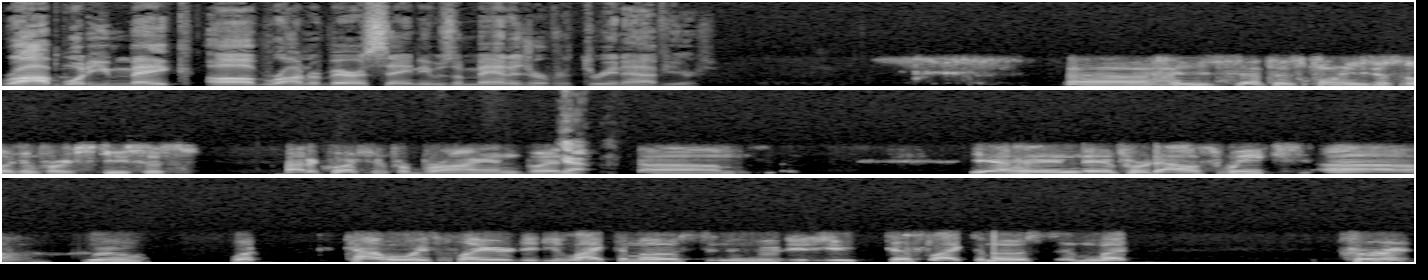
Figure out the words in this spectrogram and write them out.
Rob, what do you make of Ron Rivera saying he was a manager for three and a half years? Uh, he's at this point, he's just looking for excuses. I had a question for Brian, but Yep. um, yeah, and, and for Dallas Week, uh, who, what Cowboys player did you like the most, and who did you dislike the most, and what current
